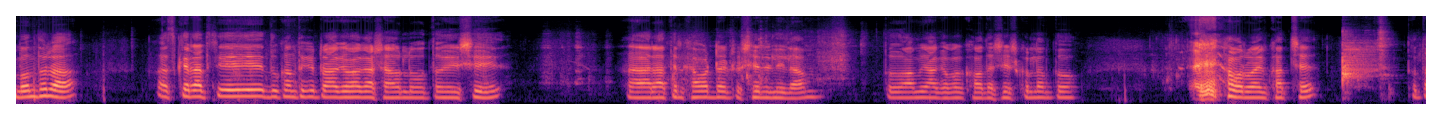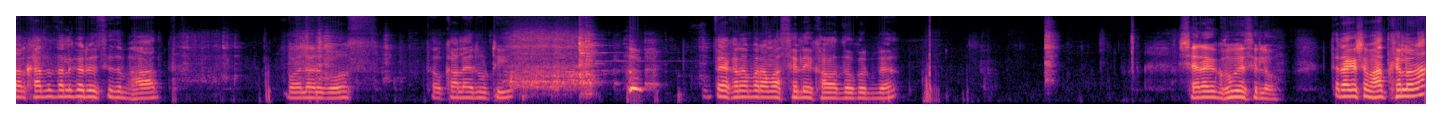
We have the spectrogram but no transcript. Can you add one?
বন্ধুরা, আজকে রাত্রে দোকান থেকে একটু আগে ভাগে আসা হলো, তো এসে রাতের খাবারটা একটু সেরে নিলাম। তো আমি আগে ভাগে খাওয়া দাওয়া শেষ করলাম, তো আমার ওয়াইফ খাচ্ছে। তো তার খাদ্য তালিকা রয়েছে যে ভাত, ব্রয়লার গোস তো কালাই রুটি। তো এখন আবার আমার ছেলে খাওয়া দাওয়া করবে। সে আগে ঘুমিয়েছিল তার আগে সে ভাত খেলো না।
